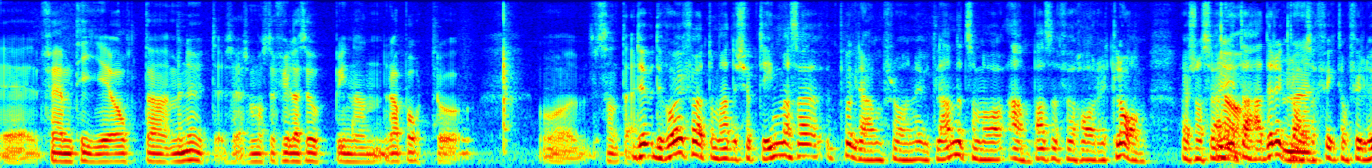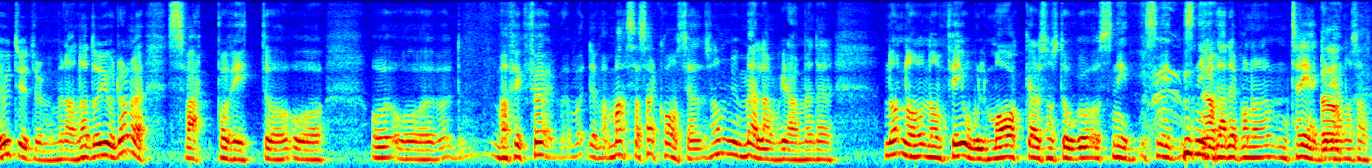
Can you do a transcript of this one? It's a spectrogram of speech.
Eh, 5, 10, 8 minuter så här, som måste fyllas upp innan rapport och, och sånt där. Det, det var ju för att de hade köpt in massa program från utlandet som var anpassade för att ha reklam. Och eftersom Sverige Ja, inte hade reklam nej. så fick de fylla ut utrymme. Men annars då gjorde de det svart på vitt och, och, och, och man fick för, Det var massa sådana konstiga som i mellanprogrammen där någon, någon, någon fiolmakare som stod och snid, snid, snidade på någon trägren Ja. och sånt.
